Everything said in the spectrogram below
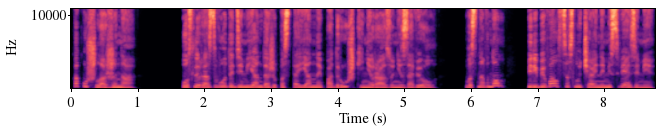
как ушла жена. После развода Демьян даже постоянной подружки ни разу не завел. В основном перебивался случайными связями,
